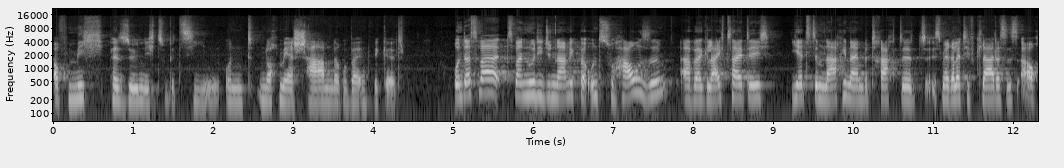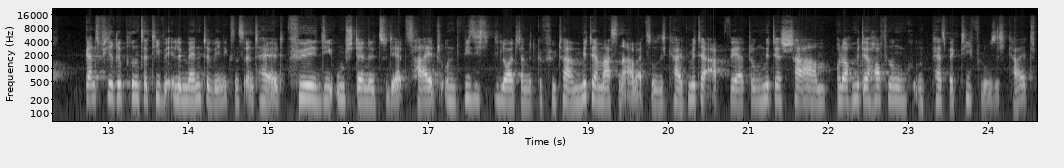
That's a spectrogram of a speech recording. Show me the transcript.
auf mich persönlich zu beziehen und noch mehr Scham darüber entwickelt. Und das war zwar nur die Dynamik bei uns zu Hause, aber gleichzeitig jetzt im Nachhinein betrachtet ist mir relativ klar, dass es auch ganz viel repräsentative Elemente wenigstens enthält für die Umstände zu der Zeit und wie sich die Leute damit gefühlt haben, mit der Massenarbeitslosigkeit, mit der Abwertung, mit der Scham und auch mit der Hoffnung und Perspektivlosigkeit.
